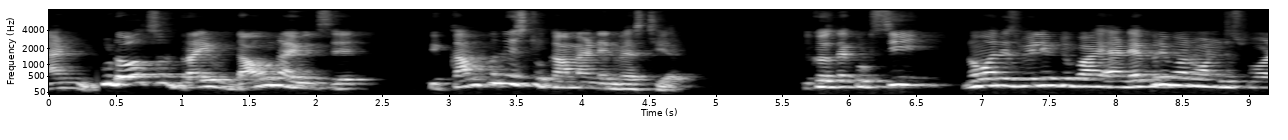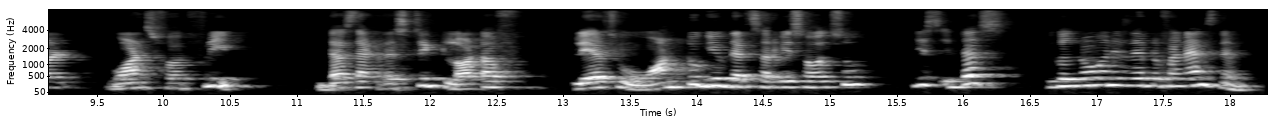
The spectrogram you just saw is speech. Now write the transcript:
and could also drive down, I will say, the companies to come and invest here. Because they could see no one is willing to buy and everyone on this world wants for free. Does that restrict lot of players who want to give that service also? Yes, it does, because no one is there to finance them.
